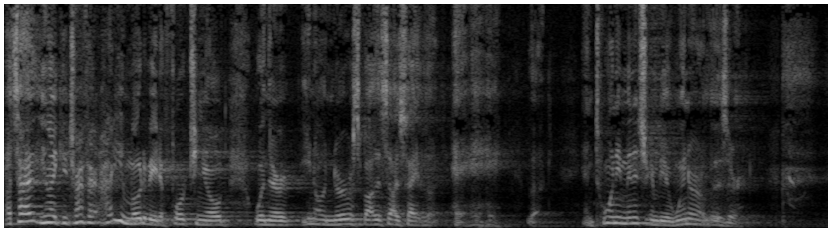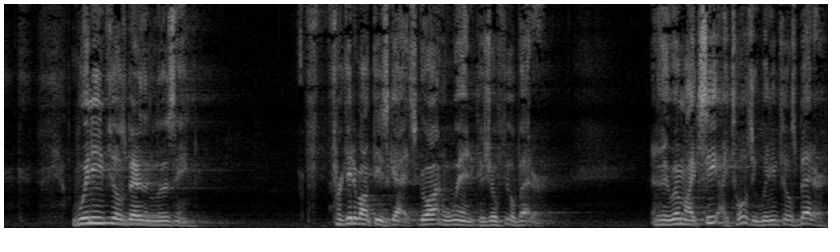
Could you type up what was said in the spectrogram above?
That's how, you know, like you're trying to figure out how do you motivate a 14 year old when they're, you know, nervous about this? I say, look, hey, hey, hey, look, in 20 minutes, you're going to be a winner or a loser. Winning feels better than losing. Forget about these guys. Go out and win because you'll feel better. And they win, I'm like, see, I told you, winning feels better.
